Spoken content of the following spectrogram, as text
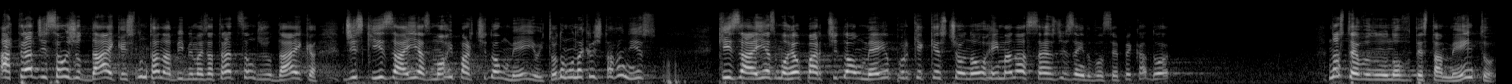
A tradição judaica, isso não está na Bíblia, mas a tradição judaica diz que Isaías morre partido ao meio, e todo mundo acreditava nisso que Isaías morreu partido ao meio porque questionou o rei Manassés, dizendo: Você é pecador. Nós temos no Novo Testamento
